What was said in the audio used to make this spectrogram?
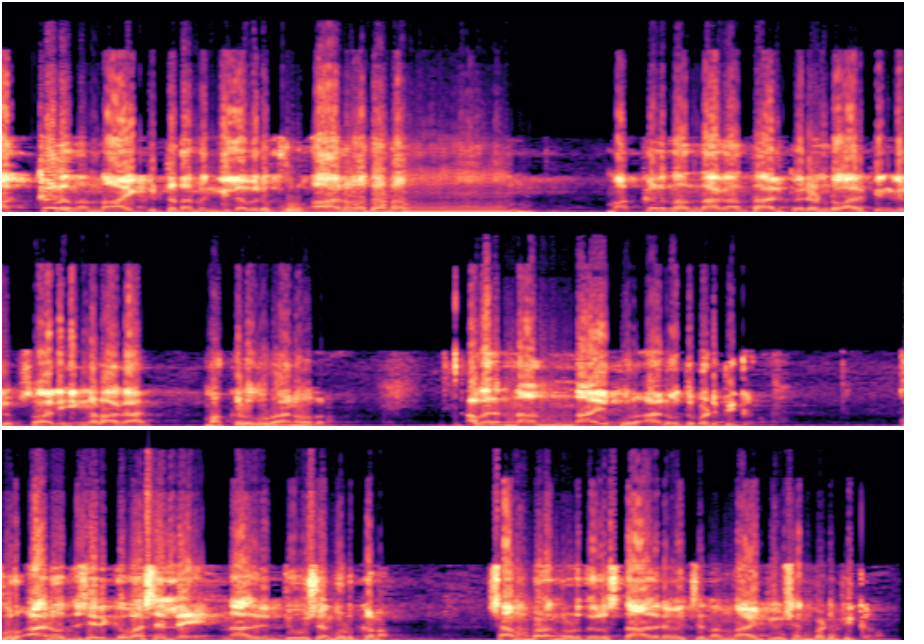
മക്കൾ നന്നായി കിട്ടണമെങ്കിൽ അവർ ഖുർആാനോദണം മക്കൾ നന്നാകാൻ താല്പര്യമുണ്ടോ ആർക്കെങ്കിലും? സ്വാലിഹ്യങ്ങളാകാൻ മക്കൾ ഖുർആാനോദണം അവർ നന്നായി ഖുർആാനോത്ത് പഠിപ്പിക്കണം. ഖുർആാനോത്ത് ശരിക്കും വശല്ലേ? എന്നാ അതിന് ട്യൂഷൻ കൊടുക്കണം. ശമ്പളം കൊടുത്ത് ഒരു ഉസ്താദിനെ വെച്ച് നന്നായി ട്യൂഷൻ പഠിപ്പിക്കണം.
